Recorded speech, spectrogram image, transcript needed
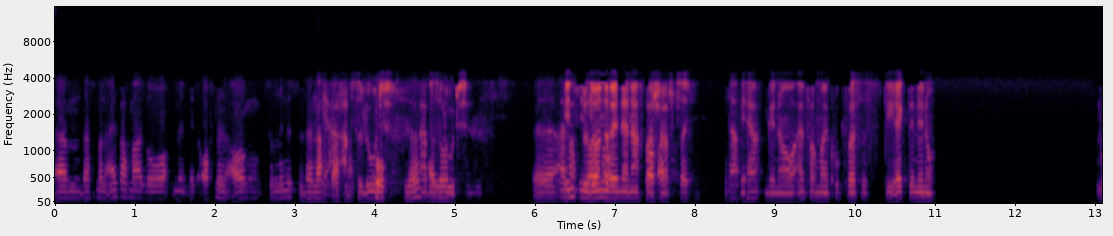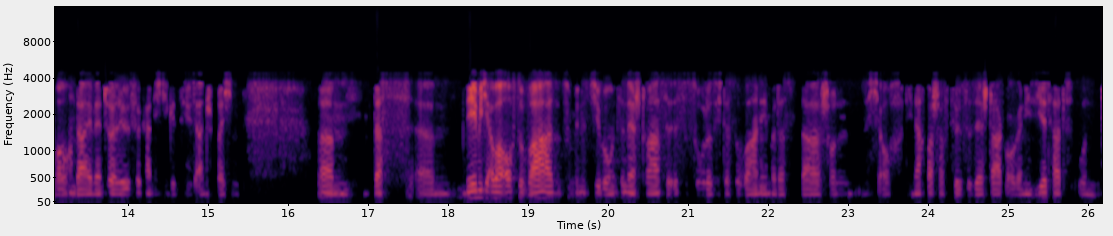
ähm, dass man einfach mal so mit, mit offenen Augen zumindest in der Nachbarschaft ja, absolut, guckt. Ne? Also, absolut. Also, äh, Insbesondere in der Nachbarschaft. Ja. ja, genau. Einfach mal guckt, was ist direkt in den brauchen da eventuell Hilfe, kann ich die gezielt ansprechen. Ähm, das ähm, nehme ich aber auch so wahr, also zumindest hier bei uns in der Straße ist es so, dass ich das so wahrnehme, dass da schon sich auch die Nachbarschaftshilfe sehr stark organisiert hat und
